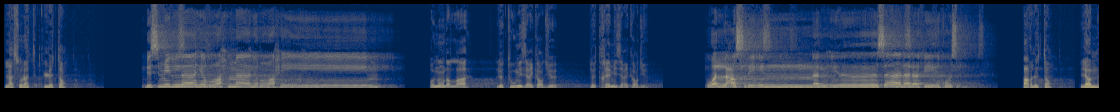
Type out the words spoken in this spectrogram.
La sourate Le Temps. Au nom d'Allah, le tout miséricordieux, le très miséricordieux. Par le temps, l'homme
